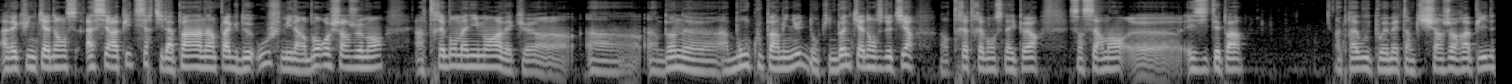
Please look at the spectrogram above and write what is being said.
avec une cadence assez rapide. Certes, il n'a pas un impact de ouf, mais il a un bon rechargement, un très bon maniement avec euh, un, bon, euh, un bon coup par minute, donc une bonne cadence de tir. Un très très bon sniper. Sincèrement, n'hésitez euh, pas après, vous pouvez mettre un petit chargeur rapide.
